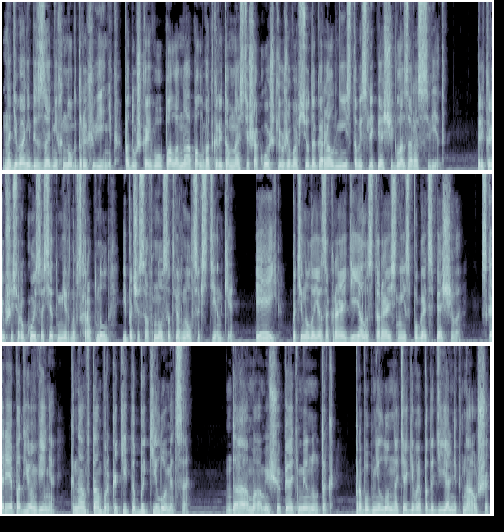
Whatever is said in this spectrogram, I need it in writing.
На диване без задних ног дрых веник. Подушка его упала на пол, в открытом настежь окошке уже вовсю догорал неистовый слепящий глаза рассвет. Прикрывшись рукой, сосед мирно всхрапнул и, почесав нос, отвернулся к стенке. «Эй!» Потянула я за край одеяла, стараясь не испугать спящего. «Скорее подъем, Веня! К нам в тамбур какие-то быки ломятся!» «Да, мам, еще пять минуток», – пробубнил он, натягивая пододеяльник на уши.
